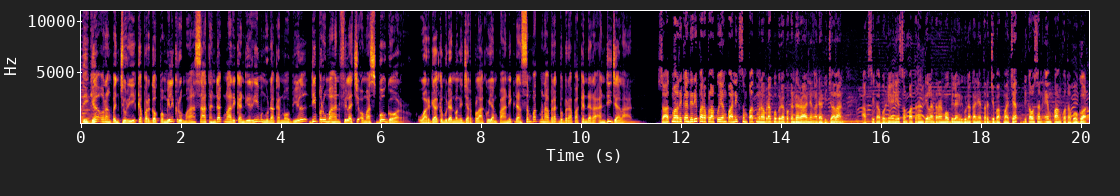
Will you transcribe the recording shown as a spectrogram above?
Tiga orang pencuri kepergok pemilik rumah saat hendak melarikan diri menggunakan mobil di perumahan Villa Ciomas, Bogor. Warga kemudian mengejar pelaku yang panik dan sempat menabrak beberapa kendaraan di jalan. Saat melarikan diri, para pelaku yang panik sempat menabrak beberapa kendaraan yang ada di jalan. Aksi kaburnya ini sempat terhenti lantaran mobil yang digunakannya terjebak macet di kawasan Empang, Kota Bogor.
